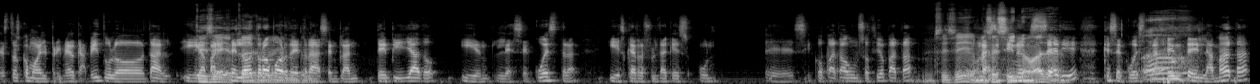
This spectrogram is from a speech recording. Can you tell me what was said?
esto es como el primer capítulo, tal. Y Sí, aparece el otro por detrás, en plan, te he pillado y le secuestra. Y es que resulta que es un eh, psicópata o un sociópata. Sí, sí, un, un asesino, asesino, en vaya. serie que secuestra Ah. gente y la mata.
